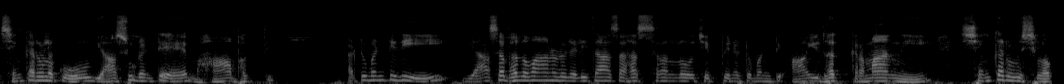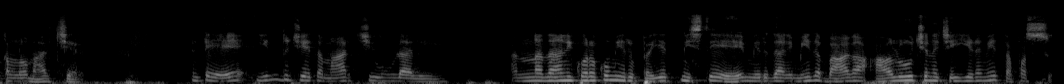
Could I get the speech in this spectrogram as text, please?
శంకరులకు వ్యాసుడంటే మహాభక్తి. అటువంటిది వ్యాస భగవానుడు లలితా సహస్రంలో చెప్పినటువంటి ఆయుధ క్రమాన్ని శంకరులు శ్లోకంలో మార్చారు. అంటే ఎందుచేత మార్చి ఉండాలి? అన్నదాని కొరకు మీరు ప్రయత్నిస్తే మీరు దాని మీద బాగా ఆలోచన చెయ్యడమే తపస్సు.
